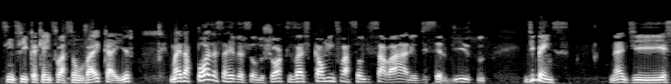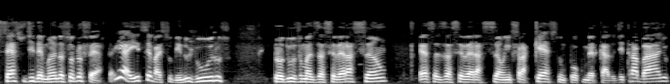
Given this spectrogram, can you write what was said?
significa que a inflação vai cair, mas após essa reversão dos choques vai ficar uma inflação de salários, de serviços, de bens né, de excesso de demanda sobre oferta. E aí você vai subindo juros, produz uma desaceleração, essa desaceleração enfraquece um pouco o mercado de trabalho,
